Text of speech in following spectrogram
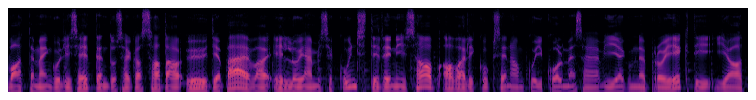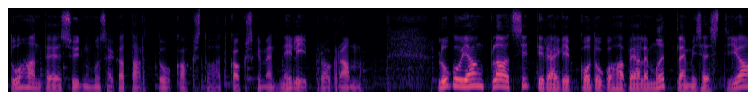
vaatemängulise etendusega Sada ööd ja päeva ellujäämise kunstideni saab avalikuks enam kui kolmesaja viiekümne projekti ja tuhande sündmusega Tartu kaks tuhat kakskümmend neli programm lugu Young Blood City räägib kodukoha peale mõtlemisest ja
